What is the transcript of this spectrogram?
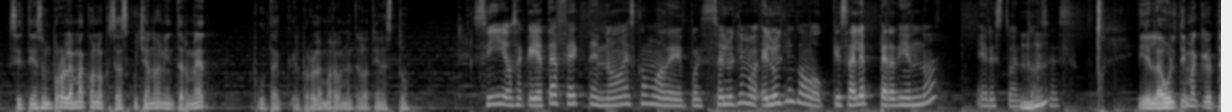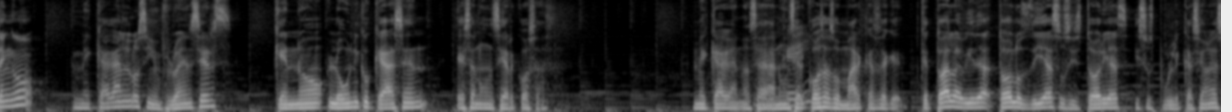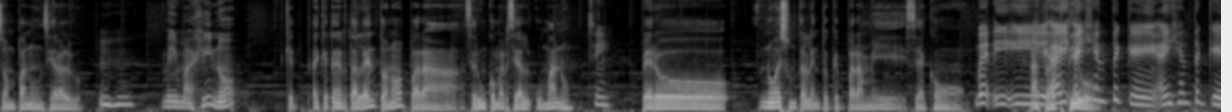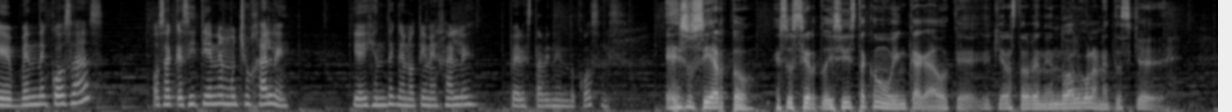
Si tienes un problema con lo que estás escuchando en internet, puta, el problema realmente lo tienes tú. Sí, o sea, que ya te afecte, ¿no? Es como de, pues, el último, el último que sale perdiendo eres tú, entonces. Y la última que yo tengo, me cagan los influencers que no, lo único que hacen es anunciar cosas. Me cagan, o sea, anunciar cosas o marcas, o sea, que, que toda la vida, todos los días sus historias y sus publicaciones son para anunciar algo. Me imagino que hay que tener talento, ¿no? Para hacer un comercial humano, Sí. pero no es un talento que para mí sea como... Bueno, y, y hay, gente que, hay gente que vende cosas, o sea, que sí tiene mucho jale. Y hay gente que no tiene jale, pero está vendiendo cosas. Eso es cierto, eso es cierto. Y sí está como bien cagado que, que quiera estar vendiendo algo. La neta es que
